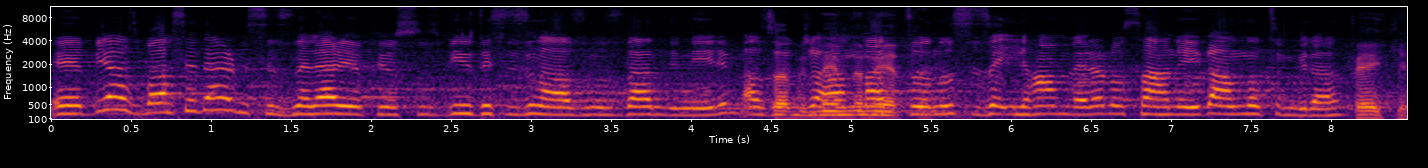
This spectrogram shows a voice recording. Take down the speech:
E, biraz bahseder misiniz neler yapıyorsunuz? Bir de sizin ağzınızdan dinleyelim. Az Tabii, önce anlattığınız, size ilham veren o sahneyi de anlatın biraz. Peki.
